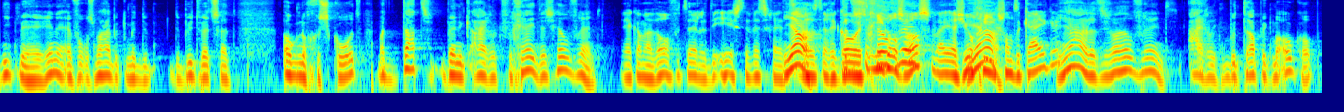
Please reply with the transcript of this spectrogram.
niet meer herinner. En volgens mij heb ik mijn de, debuutwedstrijd ook nog gescoord. Maar dat ben ik eigenlijk vergeten. Dat is heel vreemd. Jij kan me wel vertellen, de eerste wedstrijd ja, dat het tegen Go Ahead Eagles was, waar je als jochie ja. stond te kijken. Ja, dat is wel heel vreemd. Eigenlijk betrap ik me ook op.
